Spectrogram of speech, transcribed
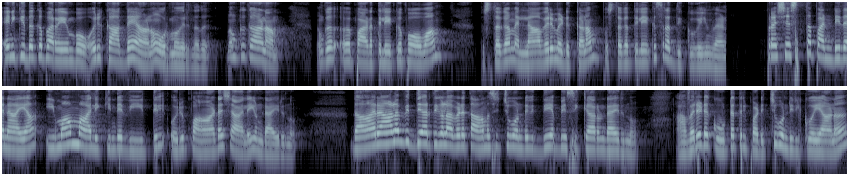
എനിക്കിതൊക്കെ പറയുമ്പോൾ ഒരു കഥയാണ് ഓർമ്മ വരുന്നത്. നമുക്ക് കാണാം. നമുക്ക് പാഠത്തിലേക്ക് പോവാം. പുസ്തകം എല്ലാവരും എടുക്കണം. പുസ്തകത്തിലേക്ക് ശ്രദ്ധിക്കുകയും വേണം. പ്രശസ്ത പണ്ഡിതനായ ഇമാം മാലിക്കിന്റെ വീട്ടിൽ ഒരു പാഠശാലയുണ്ടായിരുന്നു. ധാരാളം വിദ്യാർത്ഥികൾ അവിടെ താമസിച്ചുകൊണ്ട് വിദ്യ അഭ്യസിക്കാറുണ്ടായിരുന്നു അവരുടെ കൂട്ടത്തിൽ പഠിച്ചുകൊണ്ടിരിക്കുകയാണ്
